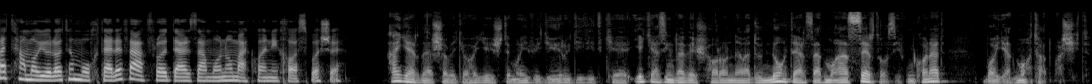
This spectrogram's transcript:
و تمایلات مختلف افراد در زمان و مکانی خاص باشه. اگر در شبکه های اجتماعی ویدیویی رو دیدید که یکی از این روش ها را 99 درصد مؤثر توصیف می کند باید محتاط باشید.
